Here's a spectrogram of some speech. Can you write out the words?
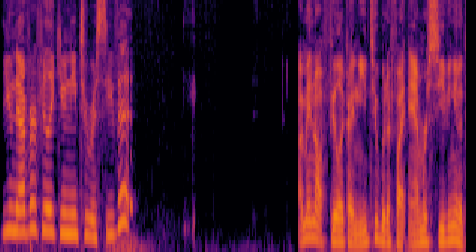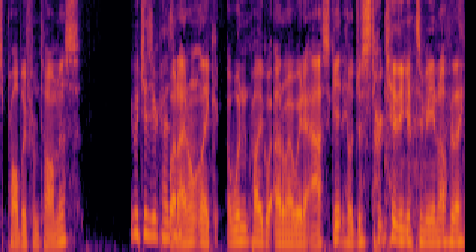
you never feel like you need to receive it. I may not feel like I need to, but if I am receiving it, it's probably from Thomas. Which is your cousin? but I don't like. I wouldn't probably go out of my way to ask it. He'll just start giving it to me, and I'll be like,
